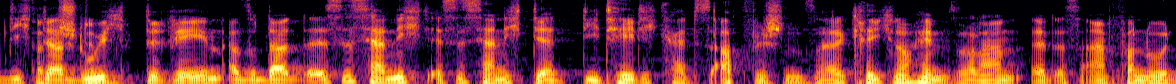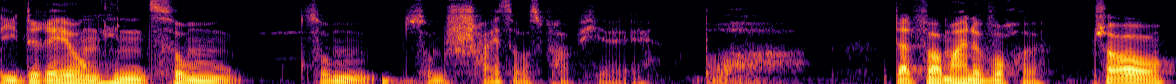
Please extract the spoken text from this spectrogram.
dich Das da stimmt. durchdrehen. Also da, es ist ja nicht, es ist ja nicht der, die Tätigkeit des Abwischens, ne? kriege ich noch hin, sondern es ist einfach nur die Drehung hin zum, zum, zum Scheiß aus Papier, ey. Boah. Das war meine Woche. Ciao.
